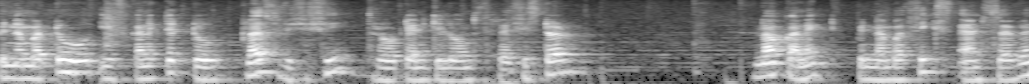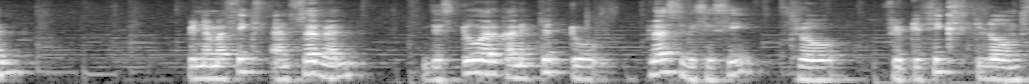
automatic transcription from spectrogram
Pin number 2 is connected to plus VCC through 10 kilo ohms resistor. Now connect pin number 6 and 7. Pin number 6 and 7, these two are connected to plus VCC through 56 kilo ohms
